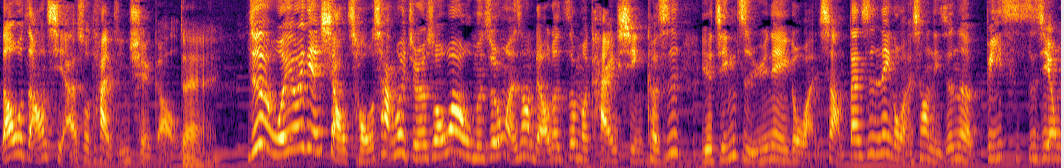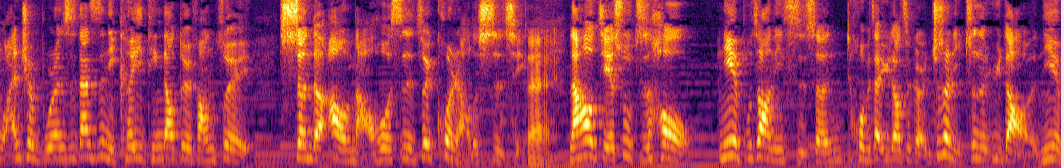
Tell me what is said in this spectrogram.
然后我早上起来的时候他已经缺高了。对。就是我有一点小惆怅，会觉得说哇，我们昨天晚上聊得这么开心，可是也仅止于那一个晚上。但是那个晚上你真的彼此之间完全不认识，但是你可以听到对方最深的懊恼或是最困扰的事情。对。然后结束之后，你也不知道你此生会不会再遇到这个人。就算你真的遇到了，你也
